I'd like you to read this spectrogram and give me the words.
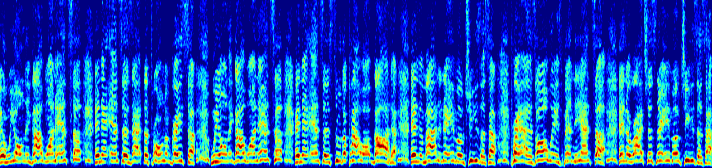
And we only got one answer, and the answer is at the the throne of grace. Uh, we only got one answer, and the answer is through the power of God. In the mighty name of Jesus, uh, prayer has always been the answer. In the righteous name of Jesus, uh,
